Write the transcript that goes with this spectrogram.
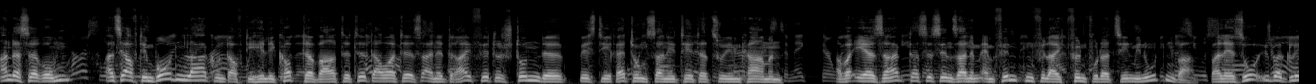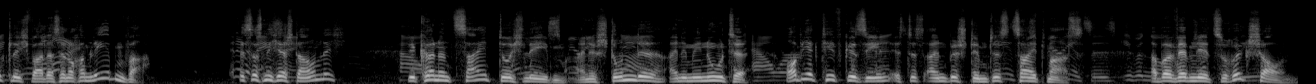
Andersherum, als er auf dem Boden lag und auf die Helikopter wartete, dauerte es eine Dreiviertelstunde, bis die Rettungssanitäter zu ihm kamen. Aber er sagt, dass es in seinem Empfinden vielleicht fünf oder zehn Minuten war, weil er so überglücklich war, dass er noch am Leben war. Ist das nicht erstaunlich? Wir können Zeit durchleben, eine Stunde, eine Minute. Objektiv gesehen ist es ein bestimmtes Zeitmaß. Aber wenn wir zurückschauen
